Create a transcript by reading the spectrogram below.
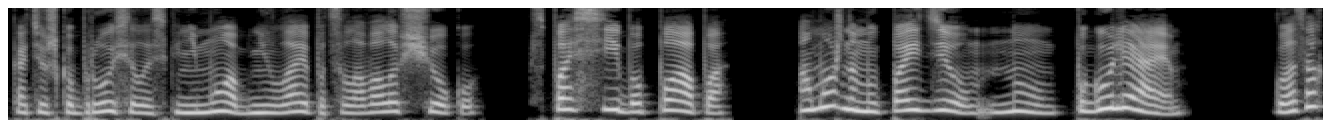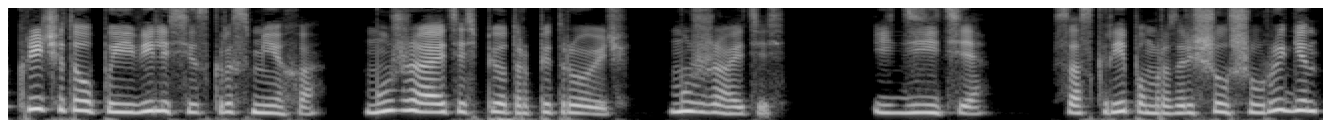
Катюшка бросилась к нему, обняла и поцеловала в щеку. Спасибо, папа. А можно мы пойдем, ну, погуляем? В глазах Кречетова появились искры смеха. Мужайтесь, Петр Петрович, мужайтесь. Идите. Со скрипом разрешил Шурыгин,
